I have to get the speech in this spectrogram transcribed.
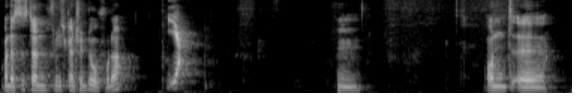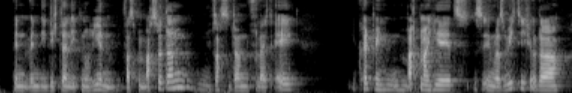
Und das ist dann für dich ganz schön doof, oder? Ja. Hm. Und äh, wenn, wenn die dich dann ignorieren, was machst du dann? Sagst du dann vielleicht, ey, könnt mich, macht mal hier jetzt, ist irgendwas wichtig oder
